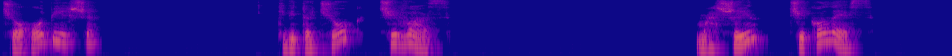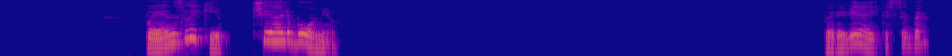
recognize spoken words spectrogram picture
чого більше? Квіточок чи ваз? Машин чи колес? Пензликів чи альбомів? Перевіряйте себе.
